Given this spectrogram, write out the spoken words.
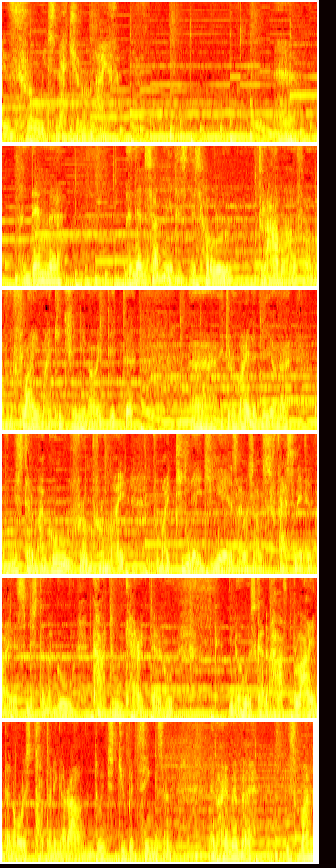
live through its natural life. Uh, and then uh, and then suddenly this this whole drama of, of, the fly in my kitchen, you know, it it uh, uh, it reminded me of of Mr. Magoo from from my from my teenage years. I was I was fascinated by this Mr. Magoo cartoon character who you know who was kind of half blind and always tottering around and doing stupid things and and I remember this one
